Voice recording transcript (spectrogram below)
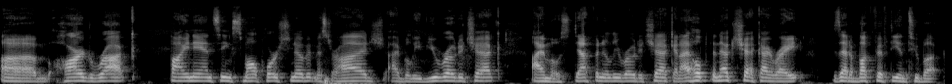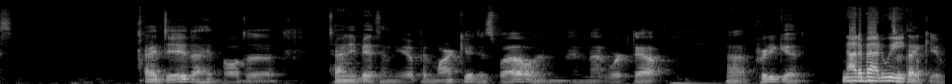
Um, hard rock financing, small portion of it. Mr. Hodge, I believe you wrote a check. I most definitely wrote a check, and I hope the next check I write is at a buck fifty and two bucks. I did. I had bought a tiny bit in the open market as well, and, and that worked out uh, pretty good. Not a bad week. So thank you.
